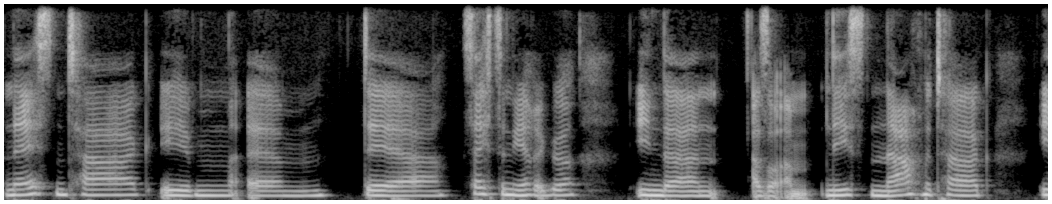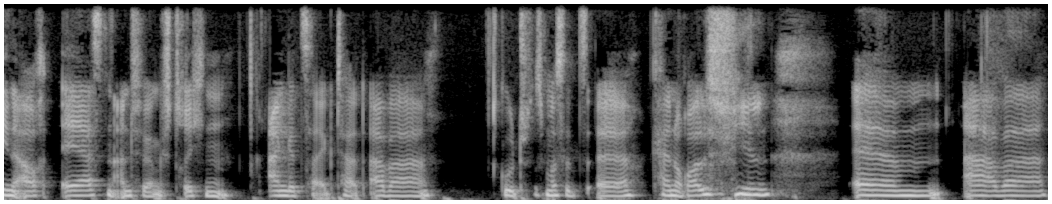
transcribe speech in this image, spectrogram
nächsten Tag eben ähm, der 16-Jährige ihn dann, also am nächsten Nachmittag, ihn auch erst in Anführungsstrichen angezeigt hat. Aber gut, das muss jetzt äh, keine Rolle spielen. Ähm, aber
